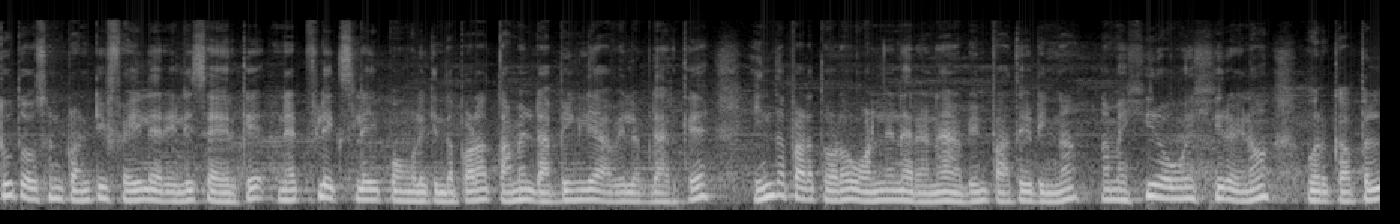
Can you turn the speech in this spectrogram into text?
டூ தௌசண்ட் டுவெண்ட்டி ஃபைவ்ல ரிலீஸ் ஆயிருக்கு. நெட்ஃப்ளிக்ஸில் இப்போ உங்களுக்கு இந்த படம் தமிழ் டப்பிங்லேயே அவைலபிளாக இருக்குது இந்த படத்தோட ஒன்லைனர் என்ன அப்படின்னு பார்த்துக்கிட்டிங்கன்னா நம்ம ஹீரோவும் ஹீரோயினும் ஒரு கப்பல்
